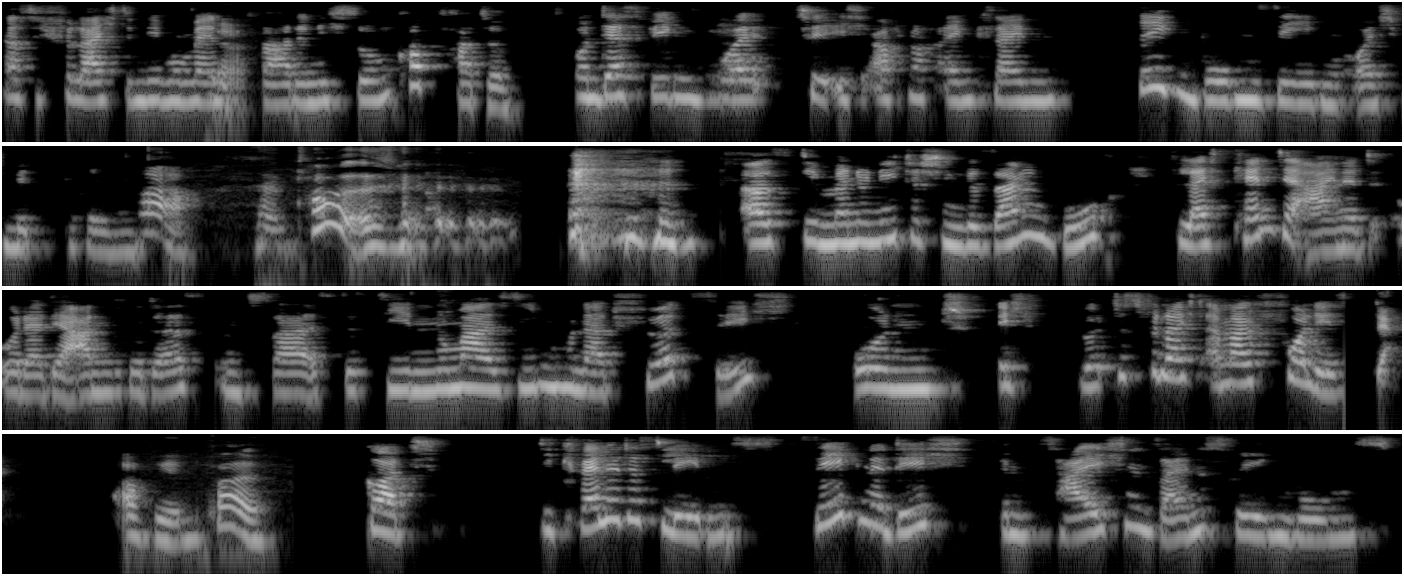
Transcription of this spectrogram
das ich vielleicht in dem Moment ja. gerade nicht so im Kopf hatte. Und deswegen wollte ich auch noch einen kleinen Regenbogensegen euch mitbringen. Ah, toll. Aus dem mennonitischen Gesangbuch. Vielleicht kennt der eine oder der andere das. Und zwar ist das die Nummer 740. Und ich würde es vielleicht einmal vorlesen. Ja, auf jeden Fall. Gott, die Quelle des Lebens, segne dich im Zeichen seines Regenbogens.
